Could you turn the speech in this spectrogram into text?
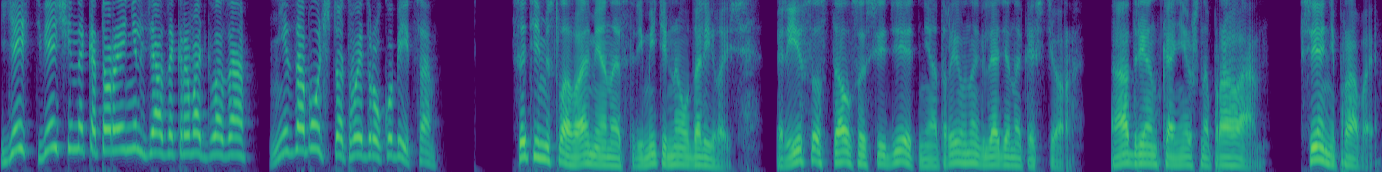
Есть вещи, на которые нельзя закрывать глаза. Не забудь, что твой друг убийца. С этими словами она стремительно удалилась. Рис остался сидеть, неотрывно глядя на костер. Адриан, конечно, права. Все они правы.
